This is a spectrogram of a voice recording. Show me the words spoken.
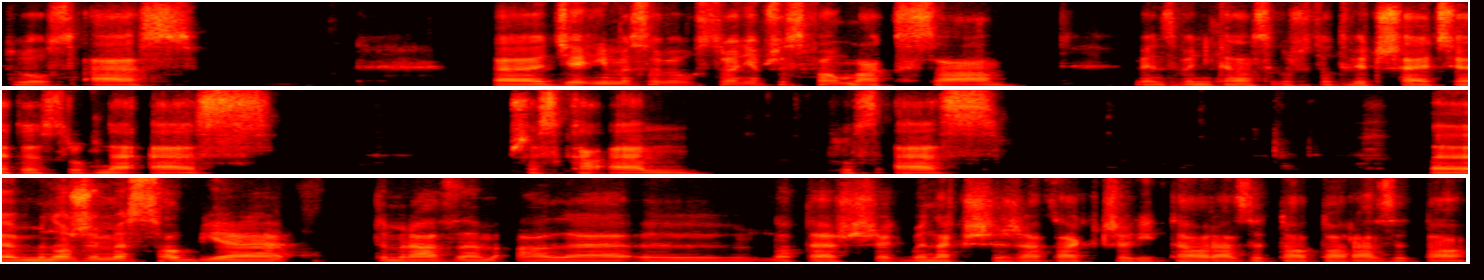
plus S. E, Dzielimy sobie ustronie przez Vmaxa, więc wynika nam z tego, że to 2 trzecie to jest równe S przez KM plus S. E, Mnożymy sobie tym razem, ale y, no też jakby na krzyża, tak? Czyli to razy to, to razy to.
